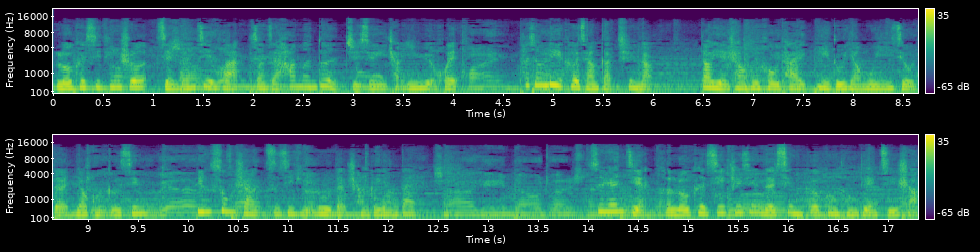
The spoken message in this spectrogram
罗克西听说简单计划将在哈曼顿举行一场音乐会，他就立刻想赶去那儿。到演唱会后台一睹仰慕已久的摇滚歌星，并送上自己笔录的唱歌样带。虽然简和罗克西之间的性格共同点极少，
